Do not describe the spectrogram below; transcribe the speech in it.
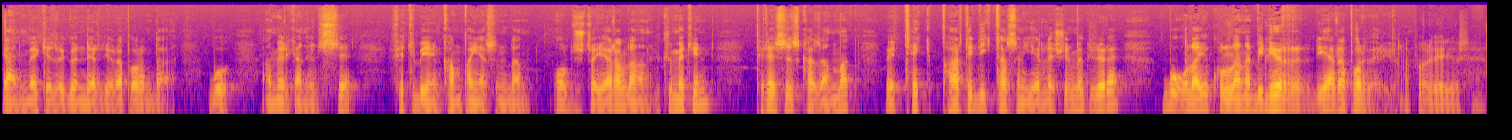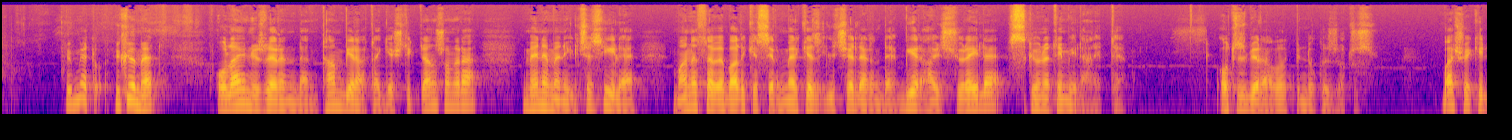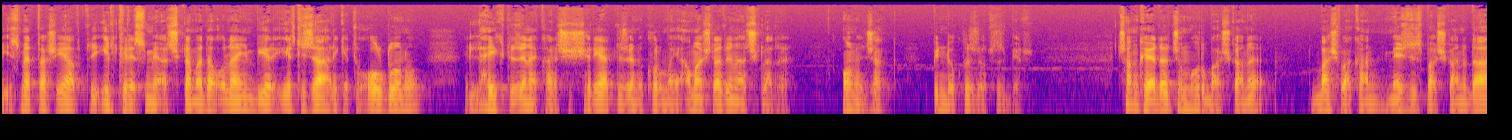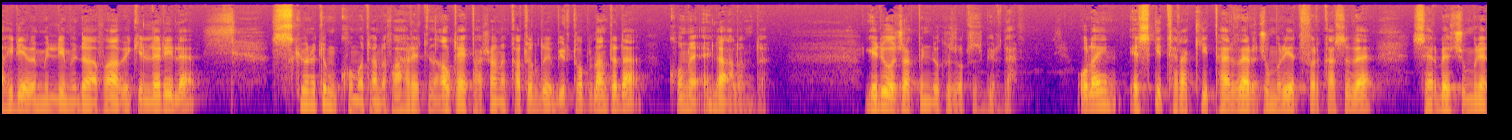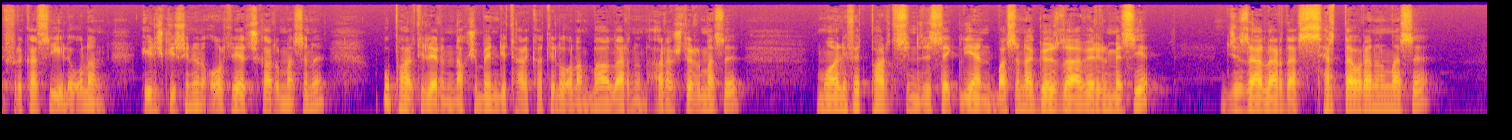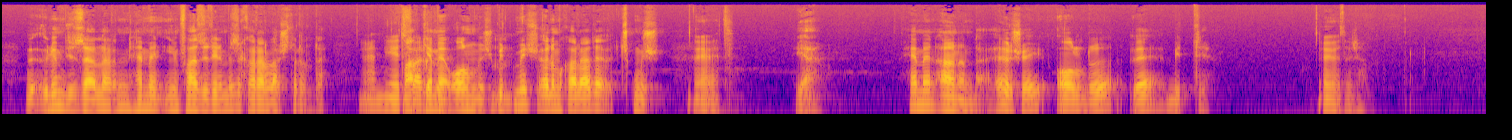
Yani merkeze gönderdiği raporunda bu Amerikan elçisi Fethi Bey'in kampanyasından oldukça yararlanan hükümetin presiz kazanmak ve tek parti diktasını yerleştirmek üzere bu olayı kullanabilir diye rapor veriyor. Rapor veriyor. Hükümet, hükümet olayın üzerinden tam bir hafta geçtikten sonra Menemen ilçesiyle Manisa ve Balıkesir merkez ilçelerinde bir ay süreyle sıkı yönetim ilan etti. 31 Aralık 1930. Başvekil İsmet Paşa yaptığı ilk resmi açıklamada olayın bir irtica hareketi olduğunu, layık düzene karşı şeriat düzeni kurmayı amaçladığını açıkladı. 10 Ocak 1931. Çankaya'da Cumhurbaşkanı, Başbakan, Meclis Başkanı, Dahiliye ve Milli Müdafaa vekilleriyle Sıkı Yönetim Komutanı Fahrettin Altay Paşa'nın katıldığı bir toplantıda konu ele alındı. 7 Ocak 1931'de. Olayın eski Terakki Perver Cumhuriyet Fırkası ve Serbest Cumhuriyet Fırkası ile olan ilişkisinin ortaya çıkarılmasını, bu partilerin Nakşibendi tarikatıyla olan bağlarının araştırılması, muhalefet partisini destekleyen basına gözdağı verilmesi cezalarda sert davranılması ve ölüm cezalarının hemen infaz edilmesi kararlaştırıldı. Yani niyet Mahkeme farkı. olmuş, bitmiş, ölüm kararı da çıkmış. Evet. Ya. Hemen anında her şey oldu ve bitti. Evet hocam.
